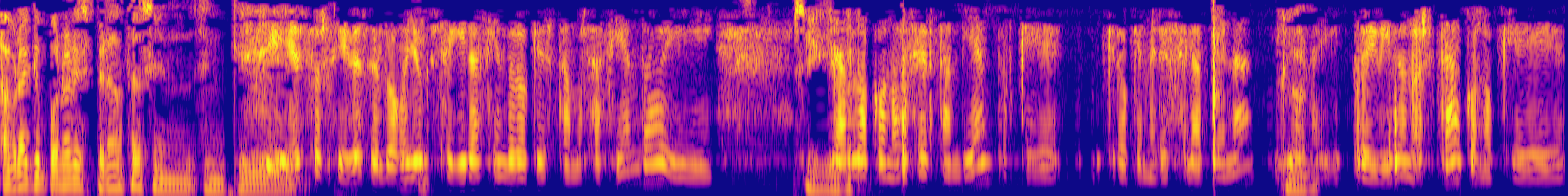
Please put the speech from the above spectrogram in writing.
Habrá que poner esperanzas en, que. Sí, eso sí, desde luego. Yo seguir haciendo lo que estamos haciendo y darlo a conocer también, porque creo que merece la pena y, prohibido no está, con lo que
